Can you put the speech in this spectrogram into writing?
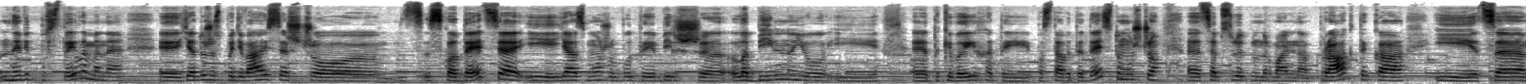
не відпустили мене. Я дуже сподіваюся, що складеться, і я зможу бути більш лабільною і таки виїхати і поставити десь, тому що це абсолютно нормальна практика, і це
